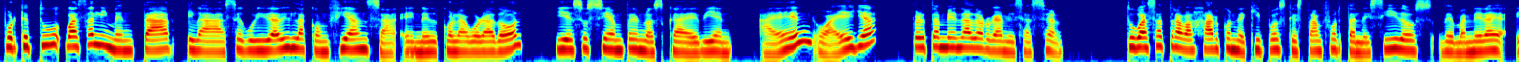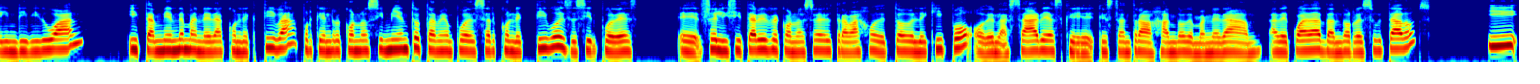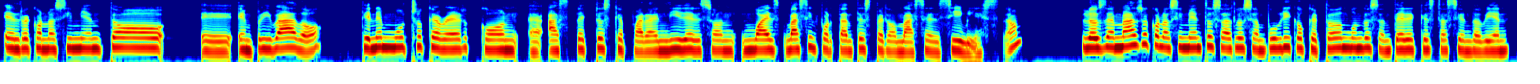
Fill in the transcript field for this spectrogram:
Porque tú vas a alimentar la seguridad y la confianza en el colaborador y eso siempre nos cae bien a él o a ella, pero también a la organización. Tú vas a trabajar con equipos que están fortalecidos de manera individual y también de manera colectiva, porque el reconocimiento también puede ser colectivo, es decir, puedes eh, felicitar y reconocer el trabajo de todo el equipo o de las áreas que, están trabajando de manera adecuada, dando resultados. Y el reconocimiento eh, en privado tiene mucho que ver con eh, aspectos que para el líder son más, importantes, pero más sensibles. Los demás reconocimientos hazlos en público, que todo el mundo se entere que está haciendo bien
